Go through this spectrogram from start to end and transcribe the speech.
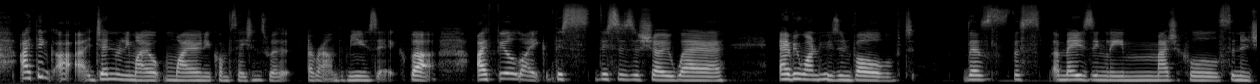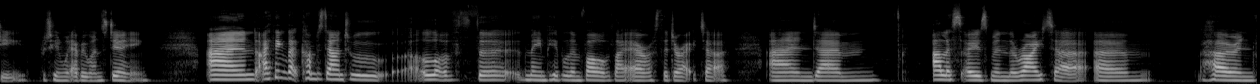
I think uh, uh, generally my my only conversations were around the music, but I feel like this this is a show where everyone who's involved there's this amazingly magical synergy between what everyone's doing. And I think that comes down to a lot of the main people involved, like Euros, the director, and um, Alice Oseman, the writer. Um, her and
